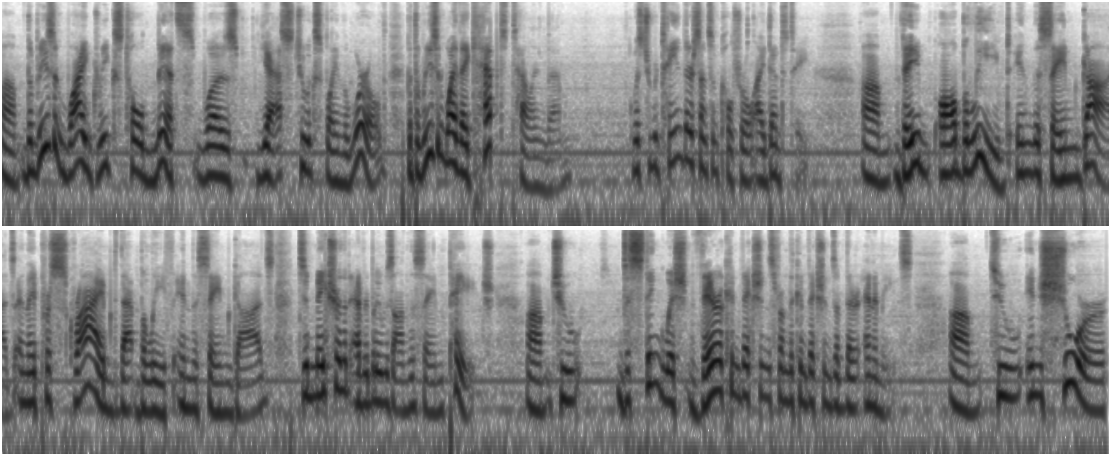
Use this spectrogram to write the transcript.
Um, the reason why Greeks told myths was, yes, to explain the world, but the reason why they kept telling them was to retain their sense of cultural identity. Um, they all believed in the same gods, and they prescribed that belief in the same gods to make sure that everybody was on the same page. Um, to distinguish their convictions from the convictions of their enemies, um, to ensure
